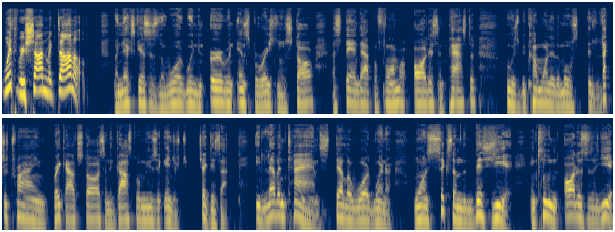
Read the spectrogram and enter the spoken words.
with Rushion McDonald. My next guest is an award winning urban inspirational star, a standout performer, artist, and pastor who has become one of the most electrifying breakout stars in the gospel music industry. Check this out 11 times Stellar Award winner, won six of them this year, including Artist of the Year.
